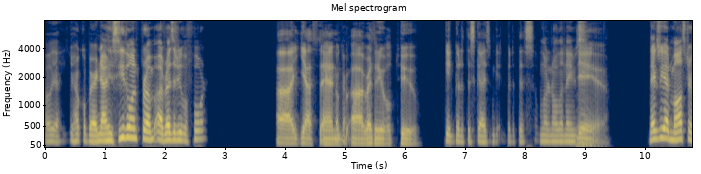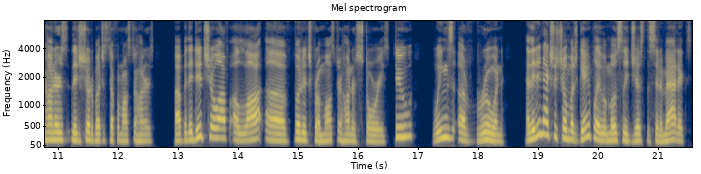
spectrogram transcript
Oh yeah, he's your Huckleberry. Now, is he the one from uh, Resident Evil Four? Uh, yes, and Okay. uh, Resident Evil Two. Getting good at this, guys. I'm getting good at this. I'm learning all the names. Yeah. Next, we had Monster Hunters. They just showed a bunch of stuff from Monster Hunters, uh, but they did show off a lot of footage from Monster Hunter Stories 2, Wings of Ruin. Now, they didn't actually show much gameplay, but mostly just the cinematics.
